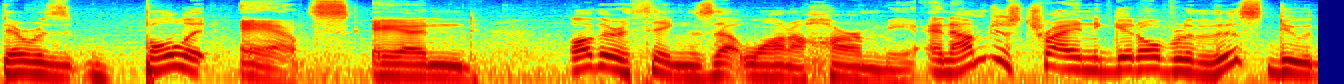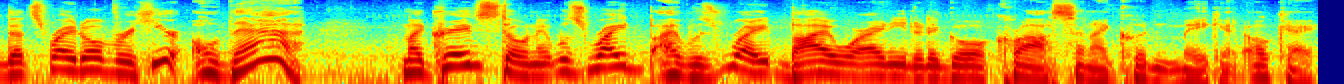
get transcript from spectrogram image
there was bullet ants and other things that want to harm me. And I'm just trying to get over to this dude that's right over here. Oh, that. My gravestone. It was right I was right by where I needed to go across and I couldn't make it. Okay.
